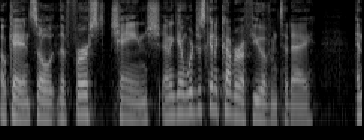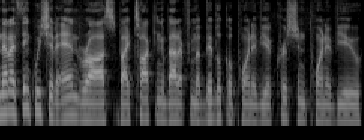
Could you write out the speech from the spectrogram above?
Okay, and so the first change, and again, we're just going to cover a few of them today. And then I think we should end, Ross, by talking about it from a biblical point of view, a Christian point of view.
